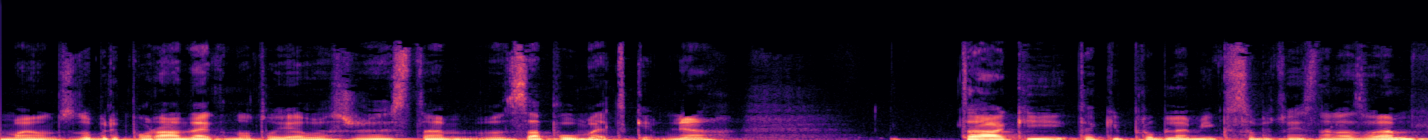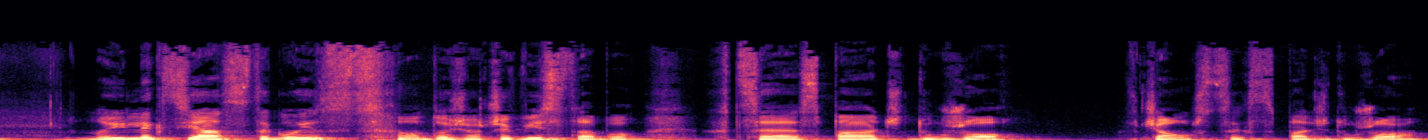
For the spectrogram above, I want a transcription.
mając dobry poranek, no to ja już jestem za półmetkiem, nie? Taki, taki problemik sobie tutaj znalazłem. No i lekcja z tego jest no, dość oczywista, bo chcę spać dużo wciąż chcę spać dużo,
